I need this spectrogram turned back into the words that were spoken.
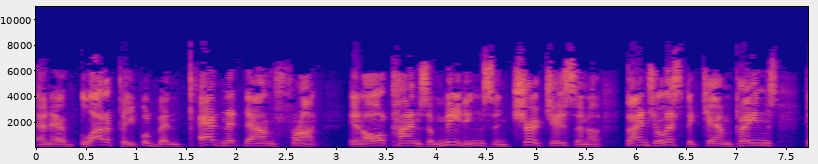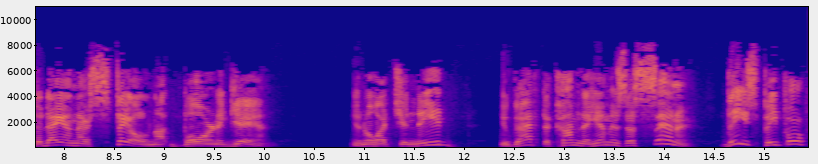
And a lot of people have been padding it down front in all kinds of meetings and churches and evangelistic campaigns today, and they're still not born again. You know what you need? You have got to come to Him as a sinner. These people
